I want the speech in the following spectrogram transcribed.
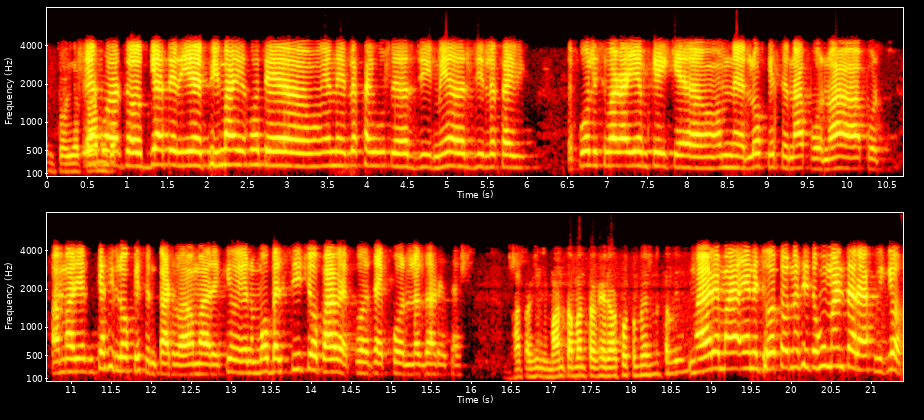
એમ તો તો ગયા તે એ ભીમા એ હોતે એને લખાયું છે અરજી મેં અરજી લખાવી તો પોલીસવાળા એમ કહે કે અમને લોકેશન આપો ને આ આપો. અમારે ક્યાંથી લોકેશન કાઢવા? અમારે કયો એનો મોબાઈલ સ્વિચ ઓફ આવે બધાય ફોન લગાડે થાય માતાજીની માનતા માનતા કઈ રાખો તમે મારે મા- એને જોતો નથી તો હું માનતા રાખવી કયો?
